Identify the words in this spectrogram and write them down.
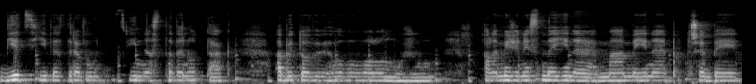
věcí ve zdravotnictví nastaveno tak, aby to vyhovovalo mužům. Ale my ženy jsme jiné, máme jiné potřeby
